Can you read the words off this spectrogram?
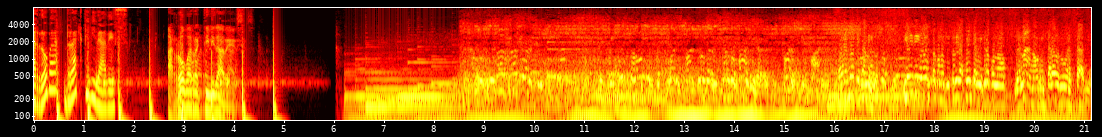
Arroba reactividades. arroba reactividades. Buenas noches amigos. Y hoy digo esto como si estuviera frente al micrófono de mano instalado en un estadio.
